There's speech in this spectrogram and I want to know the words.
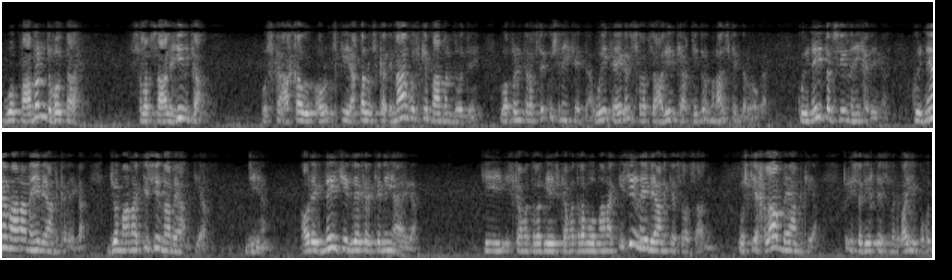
وہ پابند ہوتا ہے صلب صالحین کا۔ اس کا عقل اور اس کی عقل، اس کا دماغ اس کے پابند ہوتے ہیں۔ وہ اپنی طرف سے کچھ نہیں کہتا، وہی کہے گا صلب صالحین کے عقید و مناج کے اندر ہوگا۔ کوئی نئی تفصیل نہیں کرے گا۔ کوئی نیا معنی نہیں بیان کرے گا، جو معنی کسی نہ بیان کیا۔ جی ہاں اور ایک نئی چیز لے کر کے نہیں آئے گا کہ اس کا مطلب یہ، اس کا مطلب وہ مانا کسی نے نہیں بیان کیا صلب صالین اس کے خلاف بیان کیا۔ تو اس طریقے سے میرے بھائی بہت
